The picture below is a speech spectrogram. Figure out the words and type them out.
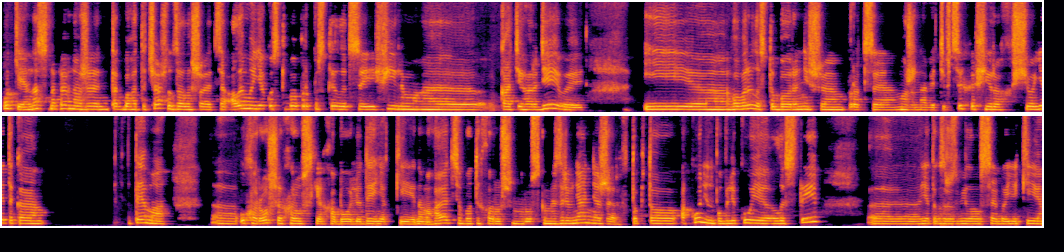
Окей, у нас напевно вже не так багато часу залишається, але ми якось з тобою пропустили цей фільм е, Каті Гардієвої і е, говорили з тобою раніше про це, може навіть і в цих ефірах, що є така тема. Е, у хороших русських або людей, які намагаються бути хорошими русскими, зрівняння жертв. Тобто Аконін публікує листи, я так зрозуміла у себе, які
